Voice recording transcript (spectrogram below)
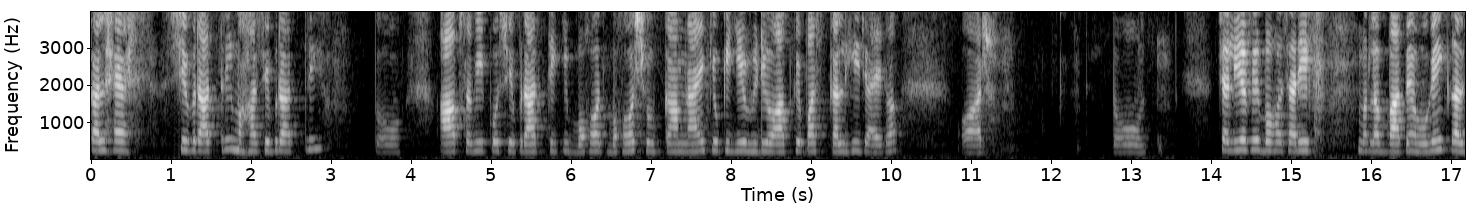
कल है शिवरात्रि, महाशिवरात्रि तो आप सभी को शिवरात्रि की बहुत बहुत शुभकामनाएँ, क्योंकि ये वीडियो आपके पास कल ही जाएगा। और तो चलिए फिर बहुत सारी मतलब बातें हो गई। कल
